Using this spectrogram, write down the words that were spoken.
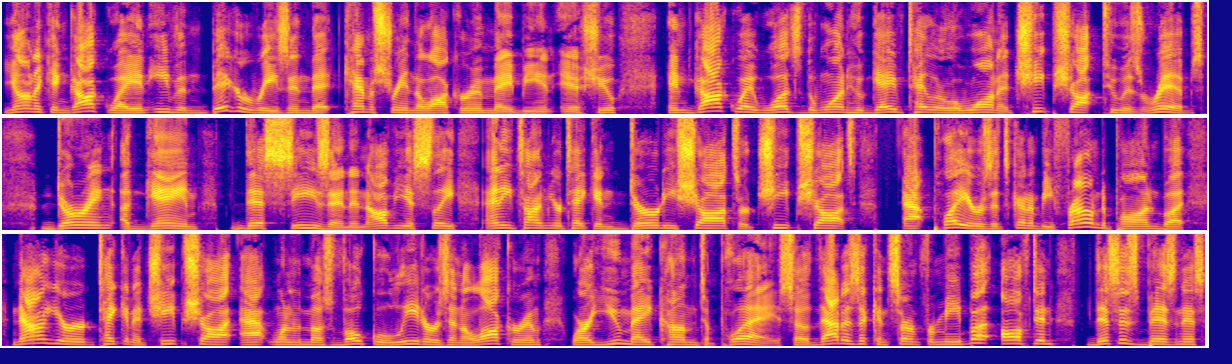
Yannick Ngakoue, an even bigger reason that chemistry in the locker room may be an issue. Ngakoue was the one who gave Taylor Lewan a cheap shot to his ribs during a game this season. And obviously, anytime you're taking dirty shots or cheap shots, at players, it's going to be frowned upon. But now you're taking a cheap shot at one of the most vocal leaders in a locker room where you may come to play. So that is a concern for me. But often, this is business.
